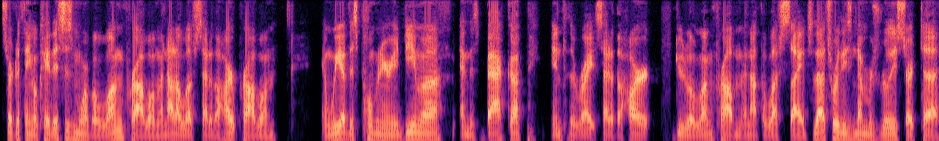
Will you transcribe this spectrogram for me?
start to think, okay, this is more of a lung problem and not a left side of the heart problem. And we have this pulmonary edema and this backup into the right side of the heart due to a lung problem and not the left side. So that's where these numbers really start to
